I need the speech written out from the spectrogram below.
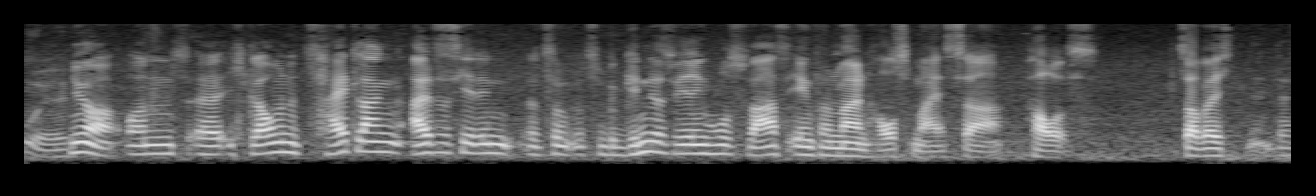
Cool. Ja, und äh, ich glaube, eine Zeit lang, als es hier den, äh, zu, zu Beginn des Währinghofs war, es irgendwann mal ein Hausmeisterhaus. So, aber ich, das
